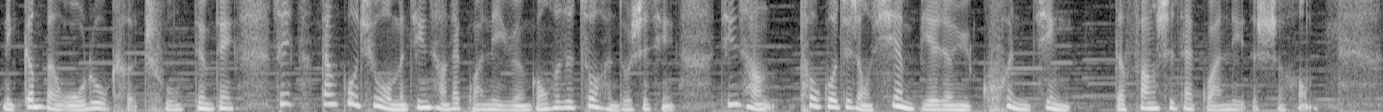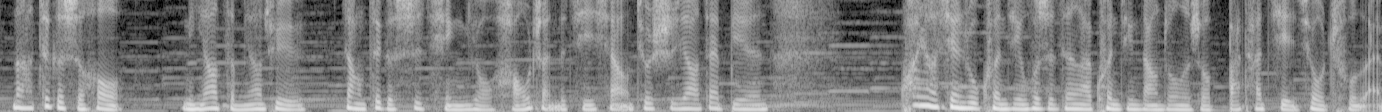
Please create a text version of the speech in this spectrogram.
你根本无路可出，对不对？所以，当过去我们经常在管理员工，或是做很多事情，经常透过这种陷别人于困境的方式在管理的时候，那这个时候你要怎么样去让这个事情有好转的迹象？就是要在别人。快要陷入困境或是正在困境当中的时候，把它解救出来。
